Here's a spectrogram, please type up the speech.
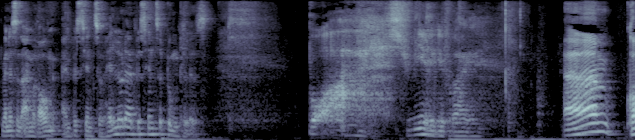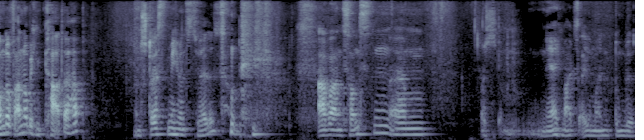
wenn es in einem Raum ein bisschen zu hell oder ein bisschen zu dunkel ist? Boah, schwierige Frage. Ähm, kommt drauf an, ob ich einen Kater habe. Dann stresst mich, wenn es zu hell ist. Aber ansonsten, ähm, ich, ähm, ja, ich mag es allgemein dunkel.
